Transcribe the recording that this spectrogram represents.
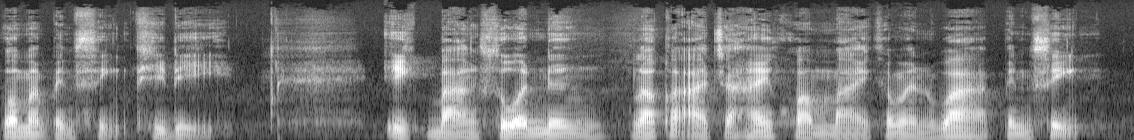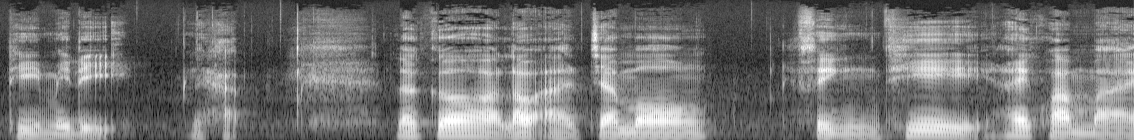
ว่ามันเป็นสิ่งที่ดี อีกบางส่วนหนึ่งเราก็อาจจะให้ความหมายกับมันว่าเป็นสิ่งที่ไม่ดีนะครับ แล้วก็เราอาจจะมองสิ่งที่ให้ความหมาย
